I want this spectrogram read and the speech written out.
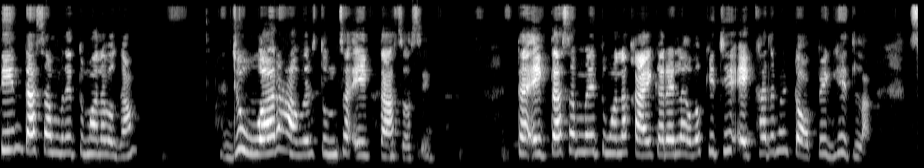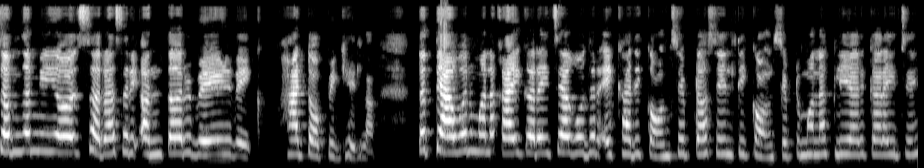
तीन तासामध्ये तुम्हाला बघा जो वन आवर तुमचा एक तास असेल त्या एक तासामध्ये तुम्हाला काय करायला हवं? की जे एखादा मी टॉपिक घेतला समजा मी सरासरी अंतर वेळ वेग हा टॉपिक घेतला. तर त्यावर मला काय करायचे अगोदर? एखादी कॉन्सेप्ट असेल ती कॉन्सेप्ट मला क्लिअर करायचे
